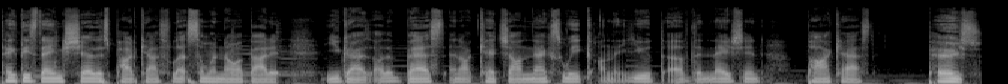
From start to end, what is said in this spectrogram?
take these things, share this podcast, let someone know about it. You guys are the best, and I'll catch y'all next week on the Youth of the Nation podcast. Peace.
